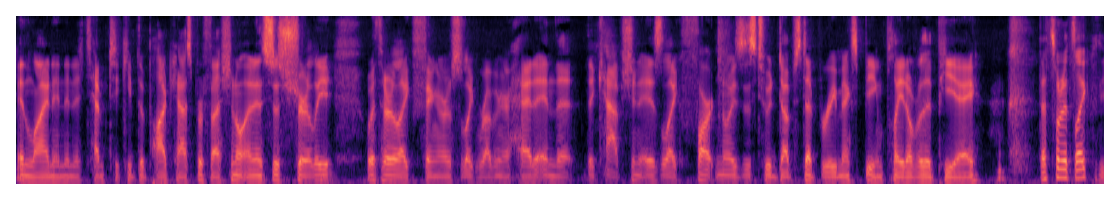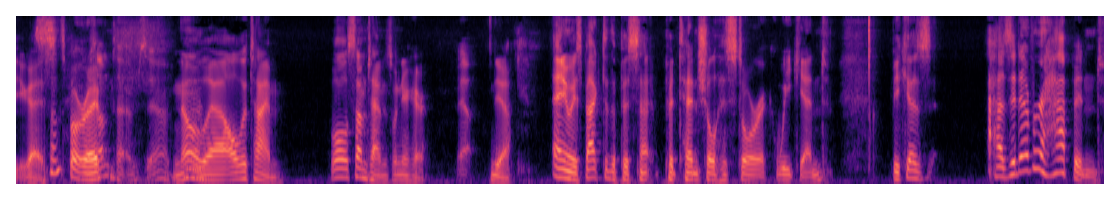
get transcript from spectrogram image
in line in an attempt to keep the podcast professional," and it's just Shirley with her like fingers like rubbing her head, and the the caption is like "fart noises to a dubstep remix being played over the PA." That's what it's like with you guys. Sounds about right. Sometimes, yeah. no, uh, all the time. Well, sometimes when you're here. Yeah. Yeah. Anyways, back to the pot- potential historic weekend, because has it ever happened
